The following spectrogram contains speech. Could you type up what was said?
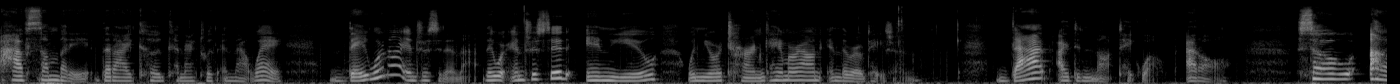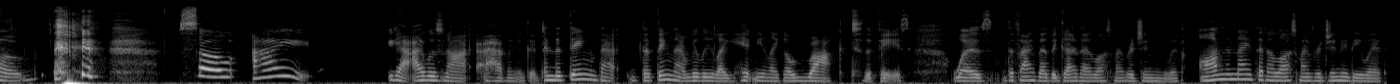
have somebody that I could connect with in that way they were not interested in that. They were interested in you when your turn came around in the rotation. That I did not take well at all. So, um, so I, yeah, I was not having a good. And the thing that, the thing that really like hit me like a rock to the face was the fact that the guy that I lost my virginity with on the night that I lost my virginity with,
